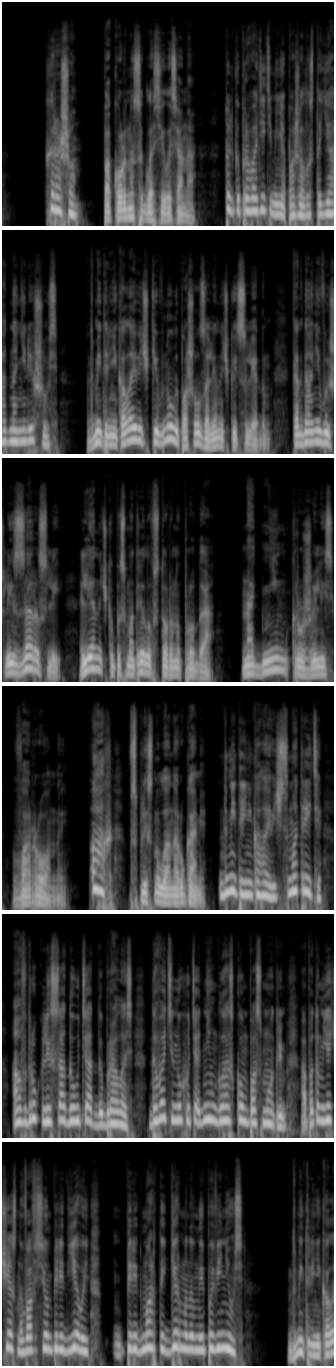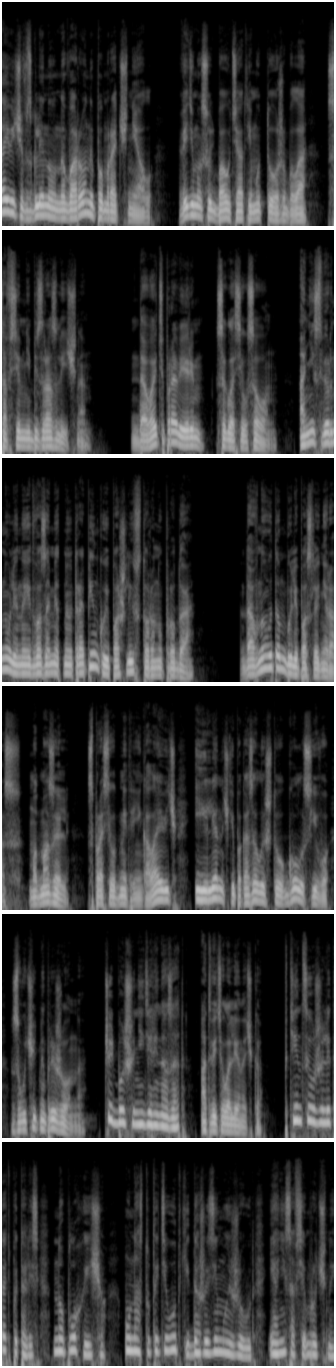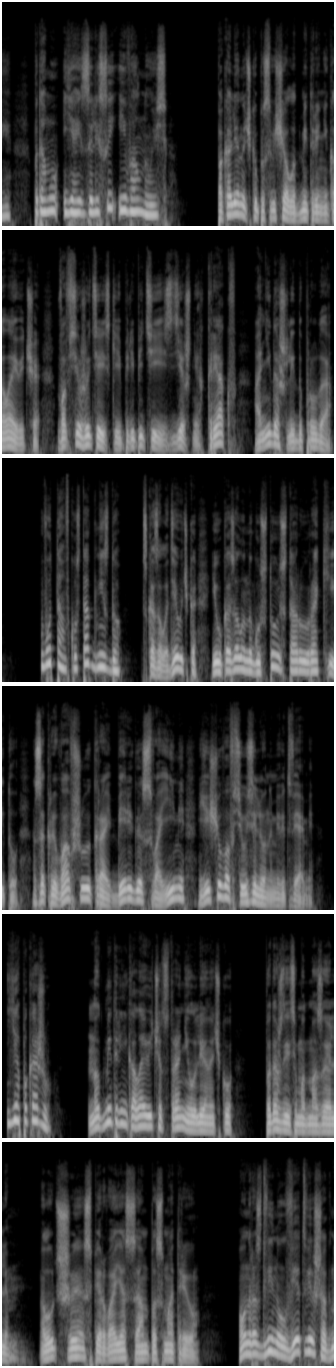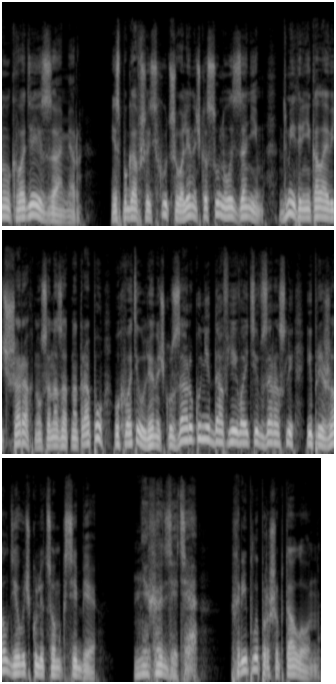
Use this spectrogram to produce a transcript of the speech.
«Хорошо», — покорно согласилась она. «Только проводите меня, пожалуйста, я одна не решусь». Дмитрий Николаевич кивнул и пошел за Леночкой следом. Когда они вышли из зарослей, Леночка посмотрела в сторону пруда. Над ним кружились вороны. «Ах!» — всплеснула она руками. «Дмитрий Николаевич, смотрите! А вдруг лиса до утят добралась? Давайте ну хоть одним глазком посмотрим, а потом я честно во всем перед Евой, перед Мартой Германовной повинюсь». Дмитрий Николаевич взглянул на ворон и помрачнел. Видимо, судьба утят ему тоже была совсем не безразлична. «Давайте проверим», — согласился он. Они свернули на едва заметную тропинку и пошли в сторону пруда. «Давно вы там были последний раз, мадемуазель?» — спросил Дмитрий Николаевич, и Еленочке показалось, что голос его звучит напряженно. «Чуть больше недели назад», — ответила Леночка. «Птенцы уже летать пытались, но плохо еще. У нас тут эти утки даже зимой живут, и они совсем ручные. Потому я из-за лисы и волнуюсь». Пока Леночка посвящала Дмитрия Николаевича во все житейские перипетии здешних крякв, они дошли до пруда. «Вот там в кустах гнездо», — сказала девочка и указала на густую старую ракиту, закрывавшую край берега своими еще вовсю зелеными ветвями. «Я покажу». Но Дмитрий Николаевич отстранил Леночку. «Подождите, мадемуазель, лучше сперва я сам посмотрю». Он раздвинул ветви, шагнул к воде и замер. Испугавшись худшего, Леночка сунулась за ним. Дмитрий Николаевич шарахнулся назад на тропу, ухватил Леночку за руку, не дав ей войти в заросли, и прижал девочку лицом к себе. «Не ходите», — хрипло прошептал он.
